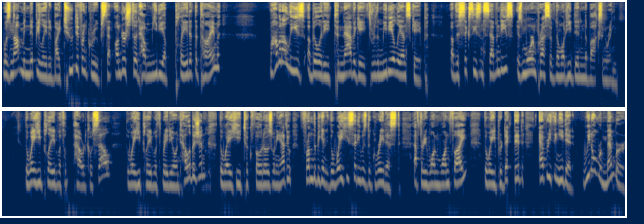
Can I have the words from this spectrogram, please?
was not manipulated by two different groups that understood how media played at the time, Muhammad Ali's ability to navigate through the media landscape of the 60s and 70s is more impressive than what he did in the boxing ring. Hmm. The way he played with Howard Cosell, the way he played with radio and television, the way he took photos when he had to, from the beginning, the way he said he was the greatest after he won one fight, the way he predicted, everything he did. We don't remember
